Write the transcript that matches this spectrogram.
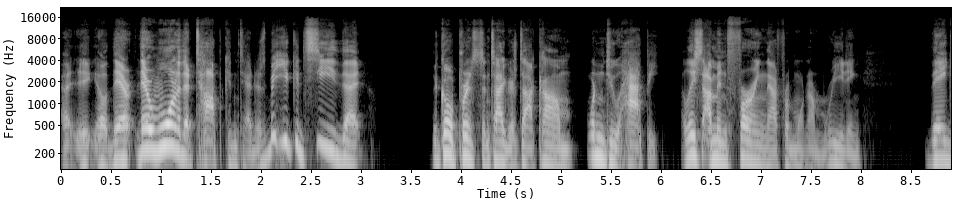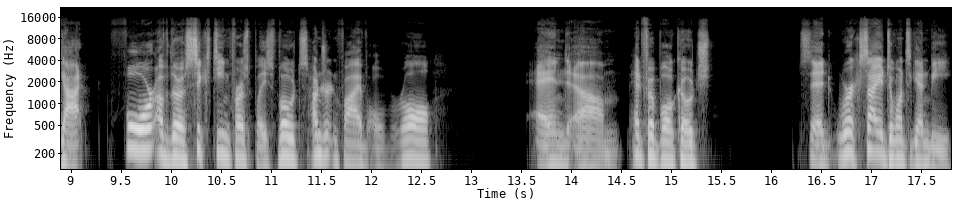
uh, you know they're they're one of the top contenders. But you could see that the GoPrincetonTigers.com wasn't too happy. At least I'm inferring that from what I'm reading. They got four of the 16 first place votes, 105 overall. And um, head football coach said, We're excited to once again be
